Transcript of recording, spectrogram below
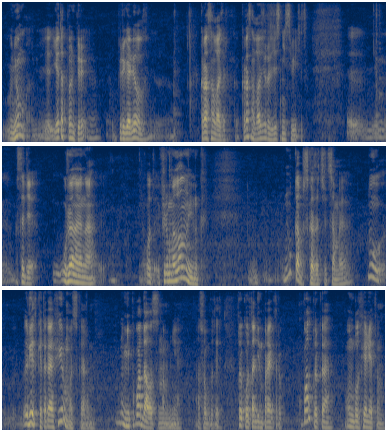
в нем, я так понял, перегорел красный лазер. Красный лазер здесь не светит. Э, кстати, уже, наверное, вот фирма Landlink, ну, как бы сказать, это самое, ну, редкая такая фирма, скажем. Ну, не попадалась она мне особо. Только вот один проектор купал, только он был фиолетовым.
